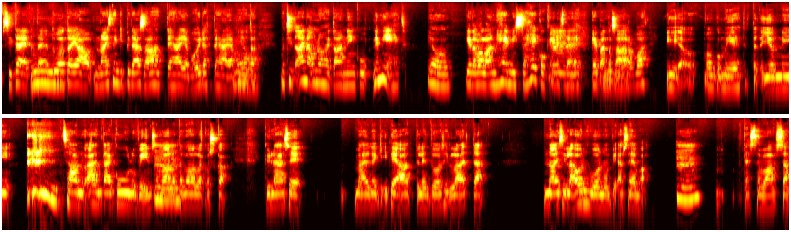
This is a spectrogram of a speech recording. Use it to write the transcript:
sitä ja tätä mm. ja tuota ja naistenkin pitää saada tehdä ja voida tehdä ja muuta. Mutta sitten aina unohdetaan niin ne miehet. Joo. Ja tavallaan he, missä he kokee sitä e- epätasa-arvoa. Niin, onko miehet, että ei ole niin saanut ääntään kuuluviin samalla mm. tavalla, koska kyllä se, mä jotenkin itse ajattelen tuo sillä, että naisilla on huonompi asema Mm. tässä maassa,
